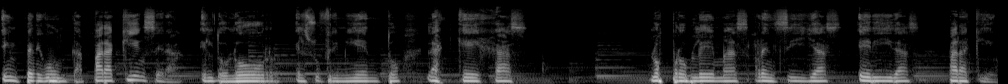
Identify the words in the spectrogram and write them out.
En pregunta, ¿para quién será el dolor, el sufrimiento, las quejas, los problemas, rencillas, heridas? ¿Para quién?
